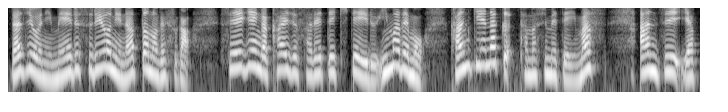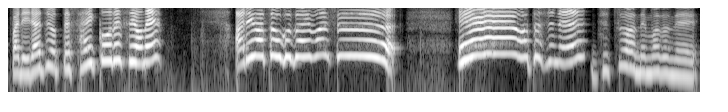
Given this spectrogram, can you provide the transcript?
ラジオにメールするようになったのですが、制限が解除されてきている今でも関係なく楽しめています。アンジー、やっぱりラジオって最高ですよね。ありがとうございます。えー、私ね、実はね、まだね、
